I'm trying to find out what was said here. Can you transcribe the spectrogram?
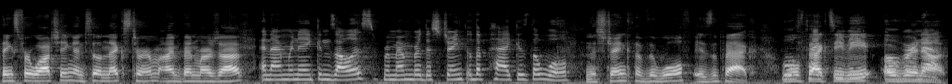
Thanks for watching. Until next term, I'm Ben Marjad. And I'm Renee Gonzalez. Remember, the strength of the pack is the wolf. And the strength of the wolf is the pack. wolf Wolfpack TV, over and out.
